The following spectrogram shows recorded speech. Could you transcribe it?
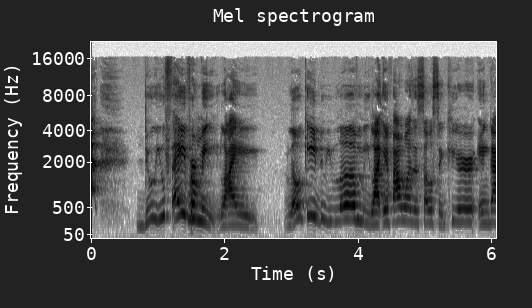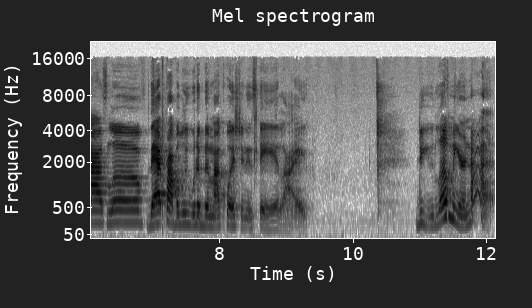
do you favor me? Like Loki, do you love me? Like, if I wasn't so secure in God's love, that probably would have been my question instead. Like, do you love me or not?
